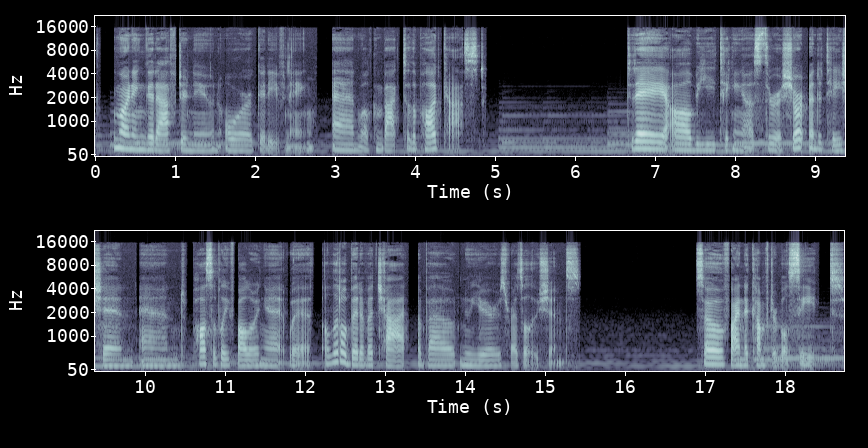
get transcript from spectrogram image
Good morning, good afternoon, or good evening, and welcome back to the podcast. Today, I'll be taking us through a short meditation and possibly following it with a little bit of a chat about New Year's resolutions. So, find a comfortable seat.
